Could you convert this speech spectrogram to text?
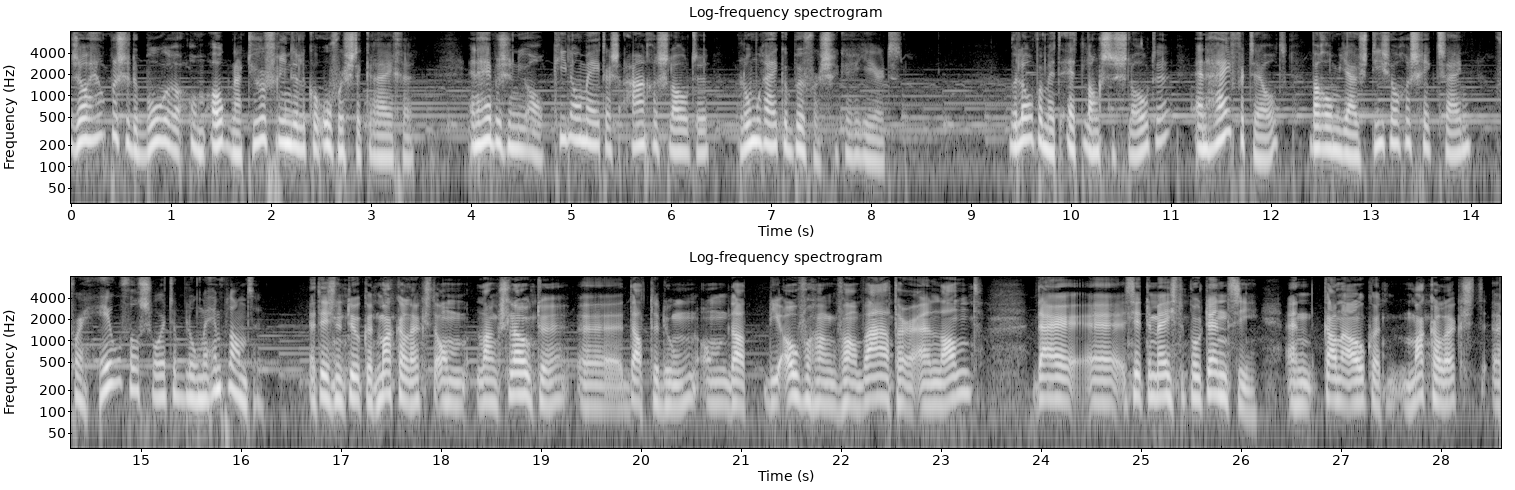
Zo helpen ze de boeren om ook natuurvriendelijke oevers te krijgen. En hebben ze nu al kilometers aangesloten bloemrijke buffers gecreëerd. We lopen met Ed langs de sloten en hij vertelt waarom juist die zo geschikt zijn voor heel veel soorten bloemen en planten. Het is natuurlijk het makkelijkst om langs sloten uh, dat te doen, omdat die overgang van water en land, daar uh, zit de meeste potentie. En kan ook het makkelijkst, uh,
